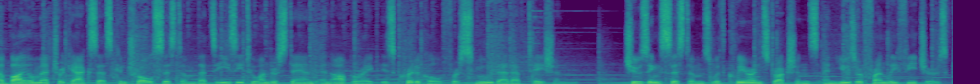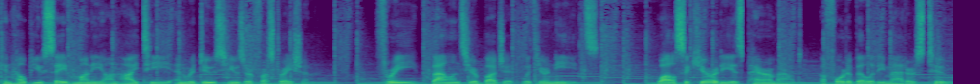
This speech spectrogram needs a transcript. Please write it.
A biometric access control system that's easy to understand and operate is critical for smooth adaptation. Choosing systems with clear instructions and user-friendly features can help you save money on IT and reduce user frustration. 3. Balance your budget with your needs. While security is paramount, affordability matters too.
